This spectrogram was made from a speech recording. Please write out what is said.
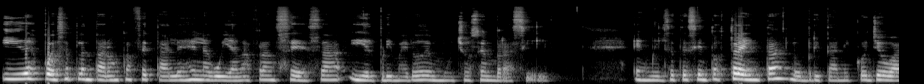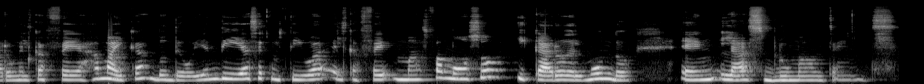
y después se plantaron cafetales en la Guyana francesa y el primero de muchos en Brasil. En 1730 los británicos llevaron el café a Jamaica, donde hoy en día se cultiva el café más famoso y caro del mundo, en las Blue Mountains.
